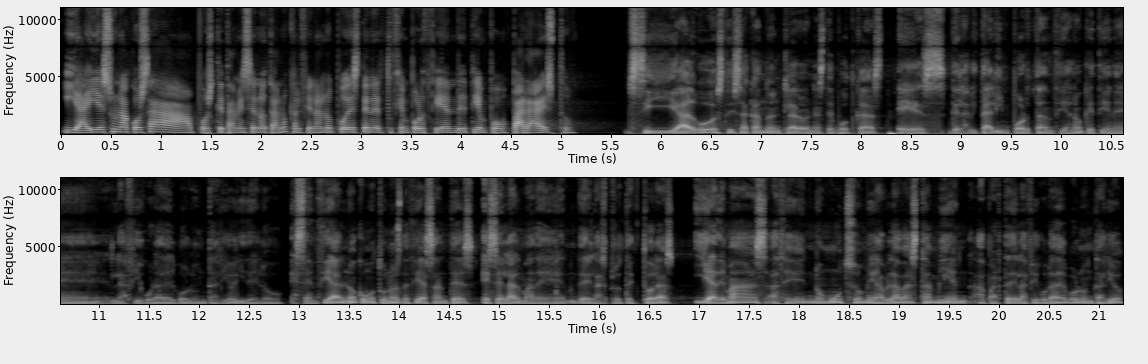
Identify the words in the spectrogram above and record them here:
Y ahí es una cosa pues que también se nota, ¿no? Que al final no puedes tener tu 100% de tiempo para esto. Si algo estoy sacando en claro en este podcast es de la vital importancia ¿no? que tiene la figura del voluntario y de lo esencial, ¿no? como tú nos decías antes, es el alma de, de las protectoras. Y además, hace no mucho me hablabas también, aparte de la figura del voluntario,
